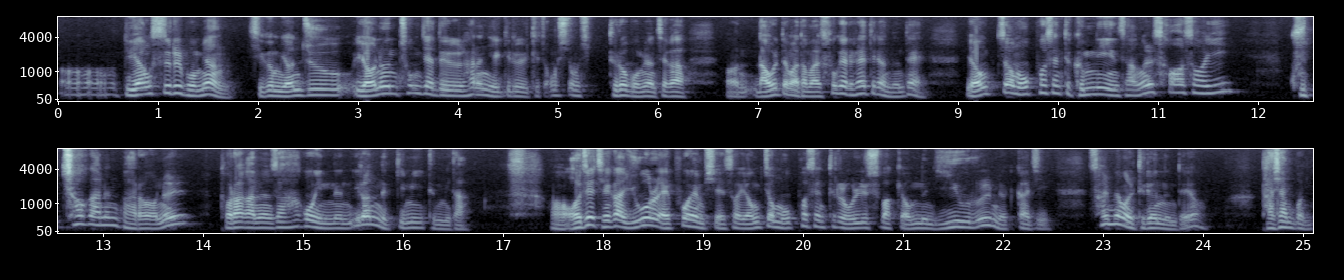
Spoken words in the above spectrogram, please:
어, 뉘앙스를 보면 지금 연주, 연은 총재들 하는 얘기를 이렇게 조금씩 조금씩 들어보면 제가 어, 나올 때마다 말 소개를 해드렸는데 0.5% 금리 인상을 서서히 굳혀가는 발언을 돌아가면서 하고 있는 이런 느낌이 듭니다. 어, 제 제가 6월 FOMC에서 0.5%를 올릴 수밖에 없는 이유를 몇 가지 설명을 드렸는데요. 다시 한번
